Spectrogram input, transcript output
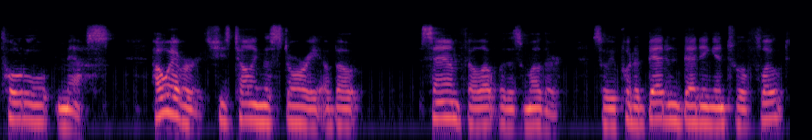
total mess. However, she's telling the story about Sam fell out with his mother. So he put a bed and bedding into a float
